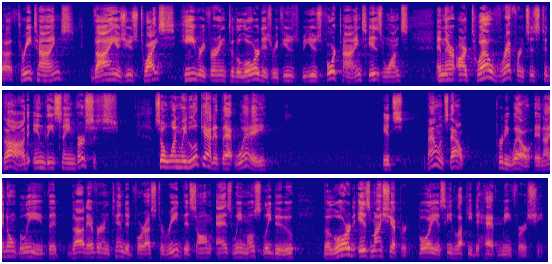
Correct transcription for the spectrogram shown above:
uh, three times. Thy is used twice. He, referring to the Lord, is refused, used four times, his once. And there are 12 references to God in these same verses. So when we look at it that way, it's balanced out pretty well. And I don't believe that God ever intended for us to read this psalm as we mostly do. The Lord is my shepherd. Boy, is he lucky to have me for a sheep.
